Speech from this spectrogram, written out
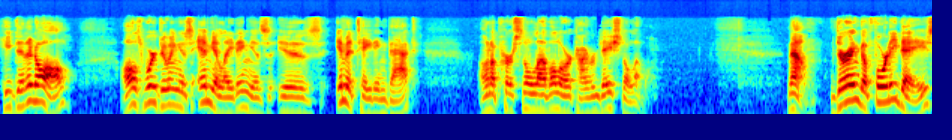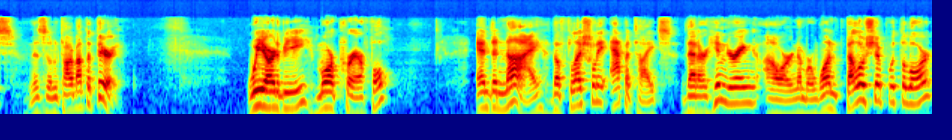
He did it all. All we're doing is emulating, is, is imitating that on a personal level or congregational level. Now, during the 40 days, this is I'm talking about the theory, we are to be more prayerful and deny the fleshly appetites that are hindering our number one, fellowship with the Lord,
